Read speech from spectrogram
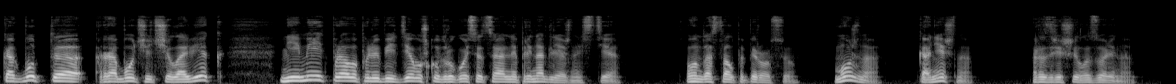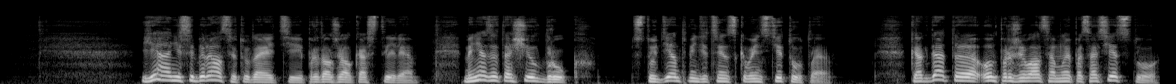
Как будто рабочий человек не имеет права полюбить девушку другой социальной принадлежности. Он достал папиросу. «Можно?» «Конечно», — разрешила Зорина. «Я не собирался туда идти», — продолжал Костыря. «Меня затащил друг, студент медицинского института. Когда-то он проживал со мной по соседству,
